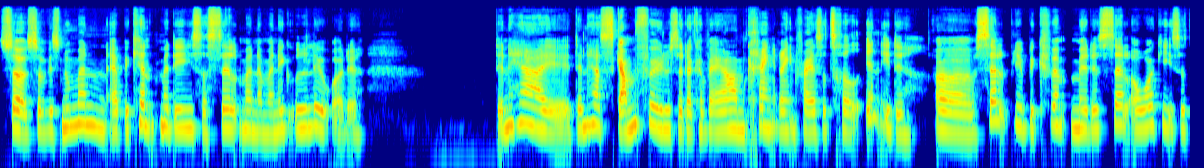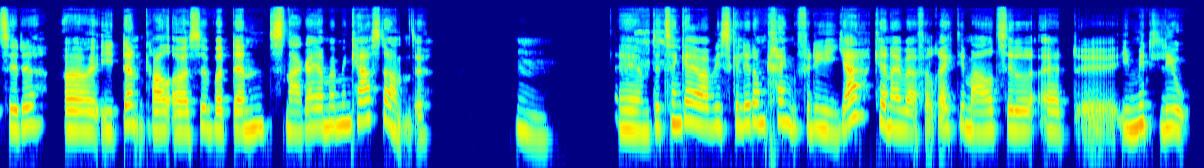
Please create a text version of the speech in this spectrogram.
så, så hvis nu man er bekendt med det i sig selv, men at man ikke udlever det, den her, øh, den her skamfølelse, der kan være omkring rent faktisk at træde ind i det, og selv blive bekvem med det, selv overgive sig til det, og i den grad også, hvordan snakker jeg med min kæreste om det. Hmm. Øh, det tænker jeg, at vi skal lidt omkring, fordi jeg kender i hvert fald rigtig meget til, at øh, i mit liv,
